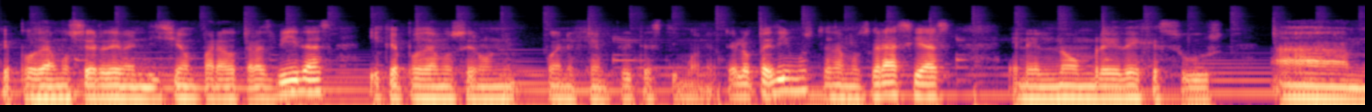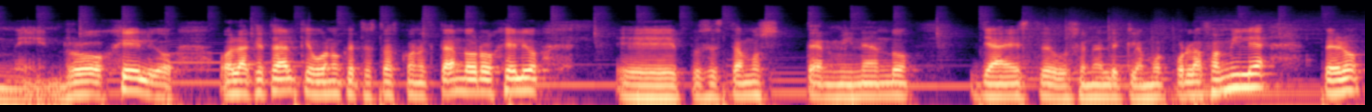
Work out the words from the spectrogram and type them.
que podamos ser de bendición para otras vidas y que podamos ser un buen ejemplo y testimonio. Te lo pedimos, te damos gracias en el nombre de Jesús. Amén. Rogelio, hola, ¿qué tal? Qué bueno que te estás conectando, Rogelio. Eh, pues estamos terminando ya este devocional de clamor por la familia, pero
